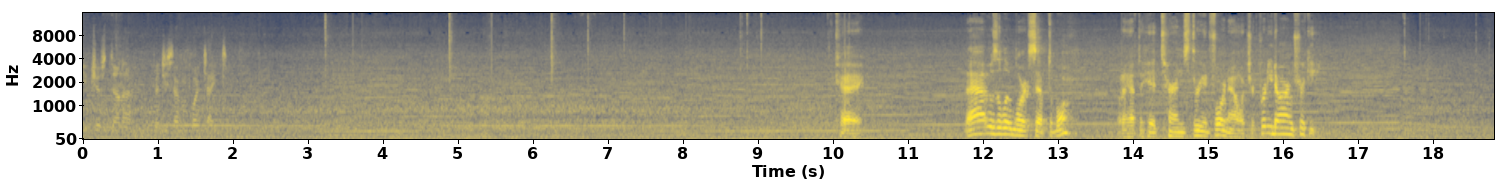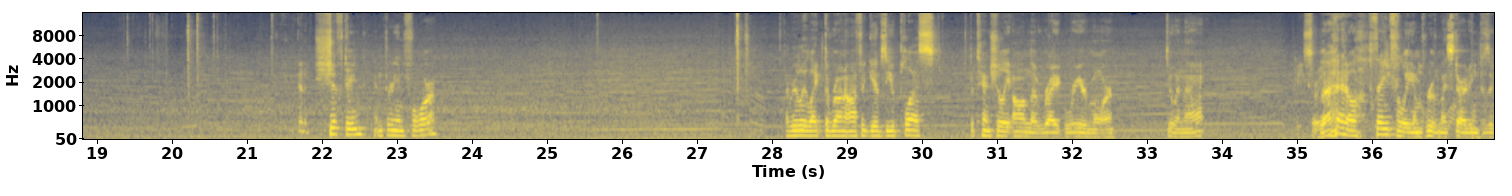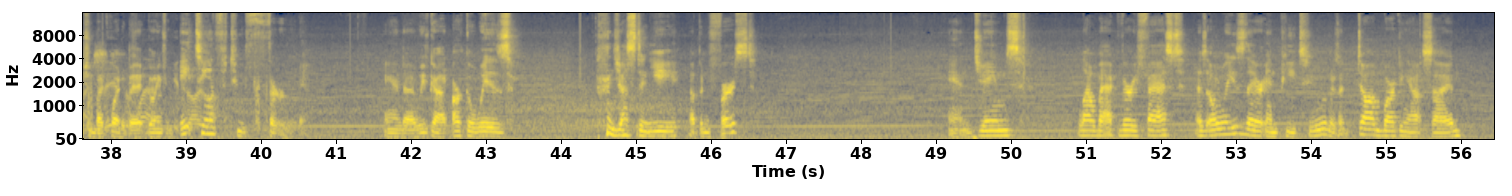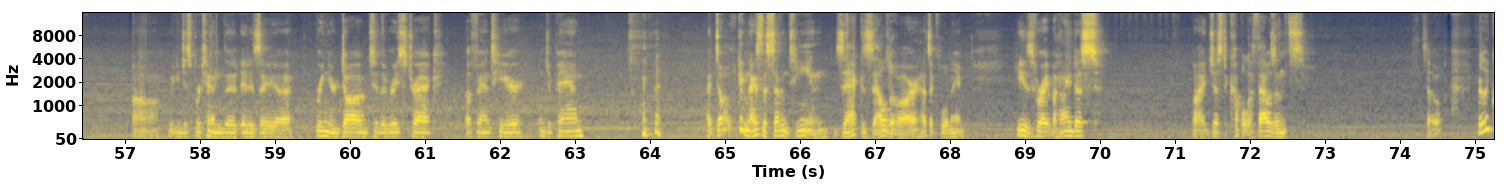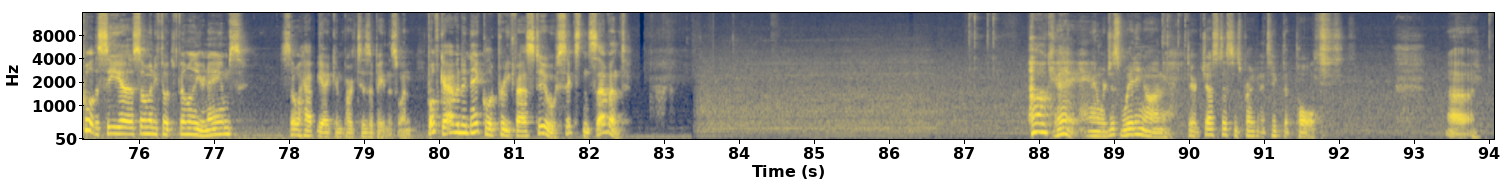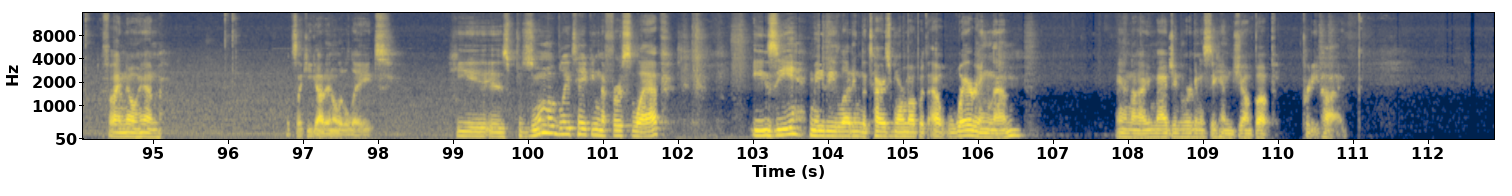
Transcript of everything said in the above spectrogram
You've just done a 57.8. Okay. That was a little more acceptable. But I have to hit turns 3 and 4 now, which are pretty darn tricky. Gonna be shifting in 3 and 4. I really like the runoff it gives you, plus potentially on the right rear more doing that. So that'll thankfully improve my starting position by quite a bit, going from 18th to 3rd. And uh, we've got Arca Wiz Justin Yee up in first. And James Lauback very fast, as always, there in P2. There's a dog barking outside. Uh, we can just pretend that it is a uh, bring your dog to the racetrack event here in Japan. I don't recognize the 17. Zach Zaldivar. That's a cool name. He's right behind us by just a couple of thousandths. So, really cool to see uh, so many familiar names. So happy I can participate in this one. Both Gavin and Nick look pretty fast too. 6th and 7th. Okay, and we're just waiting on Derek Justice, who's probably going to take the pole. Uh, if I know him. Looks like he got in a little late. He is presumably taking the first lap. Easy, maybe letting the tires warm up without wearing them. And I imagine we're going to see him jump up pretty high.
